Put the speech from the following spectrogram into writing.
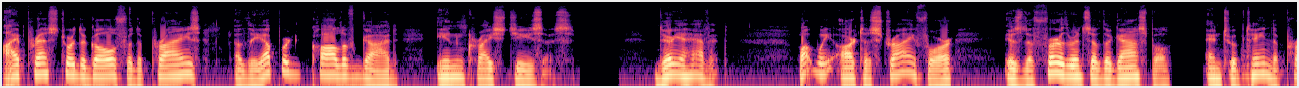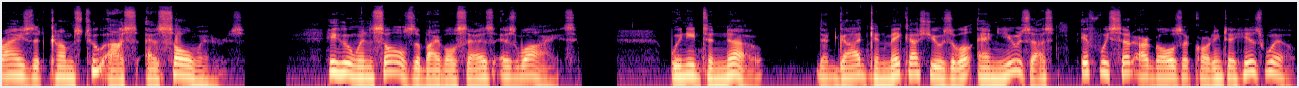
I press toward the goal for the prize of the upward call of God in Christ Jesus. There you have it. What we are to strive for is the furtherance of the gospel and to obtain the prize that comes to us as soul winners. He who wins souls, the Bible says, is wise. We need to know that God can make us usable and use us if we set our goals according to His will.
